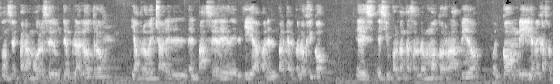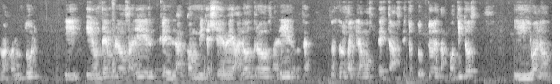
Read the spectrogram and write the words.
entonces para moverse de un templo al otro y aprovechar el, el pase de, del día para el parque arqueológico, es, es importante hacerlo en moto rápido o en combi, en el caso que vas con un tour, y ir a un templo, salir, que la combi te lleve al otro, salir. O sea, nosotros alquilamos estas, estos tours, estas motitos, y bueno,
